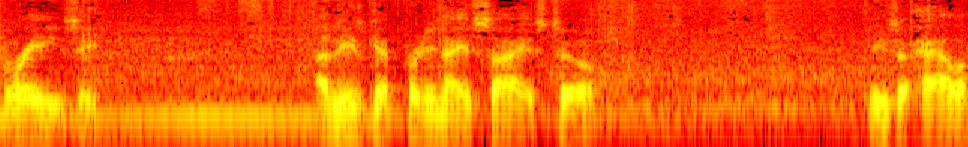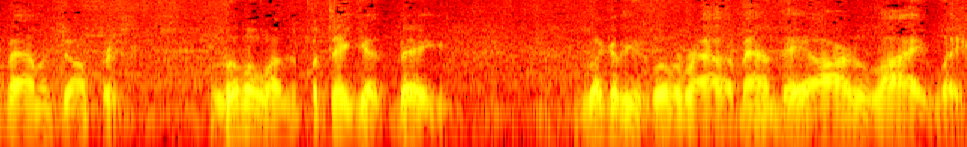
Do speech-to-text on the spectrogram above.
crazy. And these get pretty nice size too. These are Alabama jumpers. Little ones, but they get big. Look at these little rabbits, man. They are lively.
